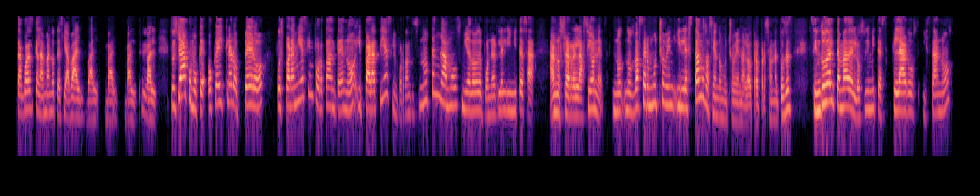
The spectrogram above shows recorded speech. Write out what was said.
¿te acuerdas que en la mano te decía Val, Val, Val, Val, Val? Entonces ya como que, ok, claro, pero pues para mí es importante, ¿no? Y para ti es importante. No tengamos miedo de ponerle límites a, a nuestras relaciones. No, nos va a hacer mucho bien y le estamos haciendo mucho bien a la otra persona. Entonces, sin duda el tema de los límites claros y sanos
